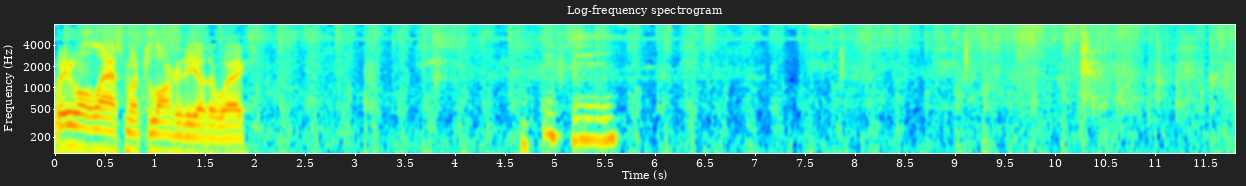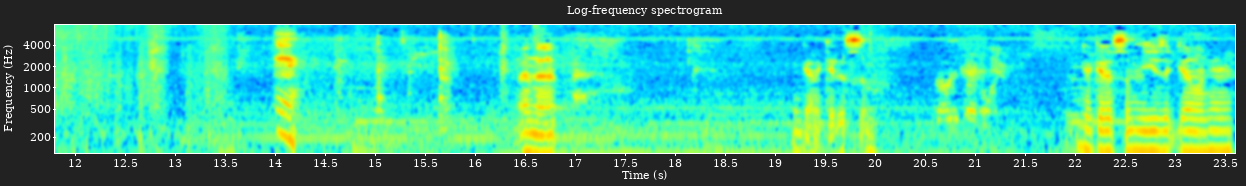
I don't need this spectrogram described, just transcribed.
We won't last much longer the other way. Wait a. We gotta get us some. Gotta get us some music going here.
